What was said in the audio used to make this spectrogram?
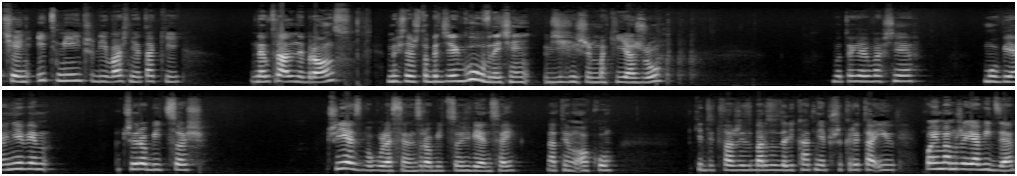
cień It Me, czyli właśnie taki neutralny brąz. Myślę, że to będzie główny cień w dzisiejszym makijażu. Bo tak jak właśnie mówię, nie wiem, czy robić coś, czy jest w ogóle sens robić coś więcej na tym oku, kiedy twarz jest bardzo delikatnie przykryta i powiem Wam, że ja widzę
